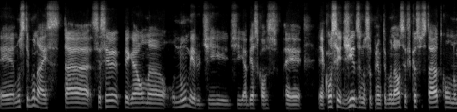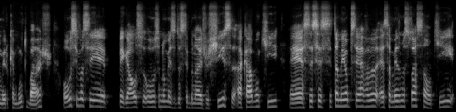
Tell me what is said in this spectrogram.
é, nos tribunais. Tá? Se você pegar uma, o número de, de habeas corpus é, é, concedidos no Supremo Tribunal, você fica assustado com um número que é muito baixo. Ou se você pegar os, os números dos tribunais de justiça, acabam que é, você, você também observa essa mesma situação, que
